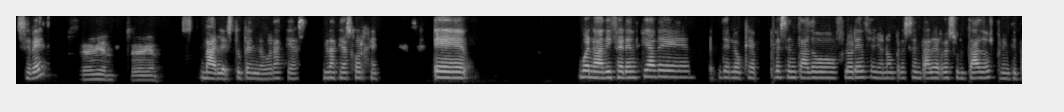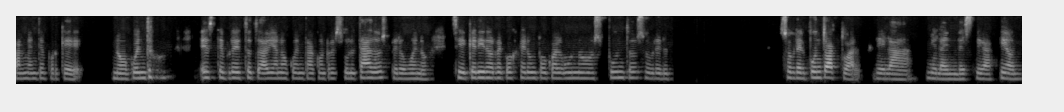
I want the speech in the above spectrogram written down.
¿Se ve? Se ve bien, se ve bien. Vale, estupendo, gracias. Gracias, Jorge. Eh, bueno, a diferencia de, lo que ha presentado Florencia, yo no presentaré resultados, principalmente porque no cuento, este proyecto todavía no cuenta con resultados, pero bueno, sí he querido recoger un poco algunos puntos sobre el, sobre el punto actual de la, de la investigación.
